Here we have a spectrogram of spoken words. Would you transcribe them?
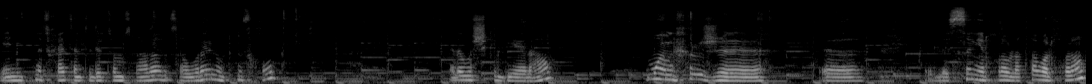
يعني تنفخات أنت درتهم صغار صغورين وتنفخوا هذا هو الشكل ديالها. المهم نخرج آه، آه، الصينية الأخرى ولا الطاوه الأخرى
